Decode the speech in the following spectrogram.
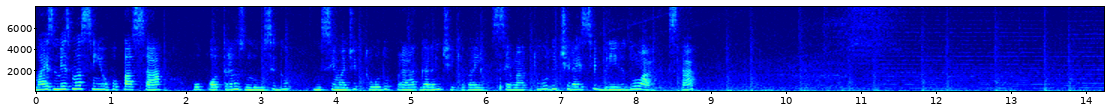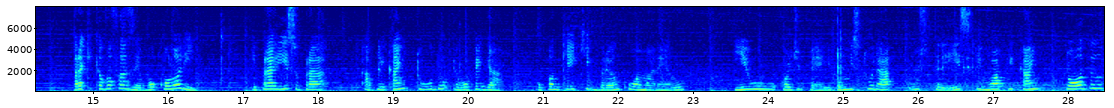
mas mesmo assim eu vou passar o pó translúcido em cima de tudo para garantir que vai selar tudo e tirar esse brilho do látex, tá? Para que que eu vou fazer? Eu vou colorir. E para isso, para aplicar em tudo, eu vou pegar o pancake branco, o amarelo e o cor de pele. Vou misturar os três e vou aplicar em toda,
